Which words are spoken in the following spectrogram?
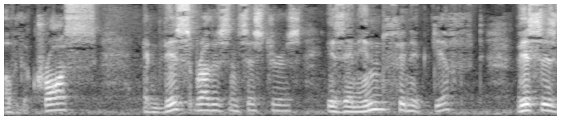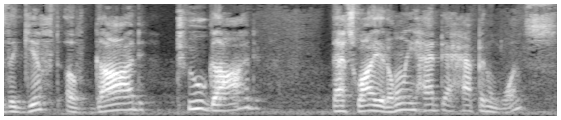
of the cross and this, brothers and sisters, is an infinite gift. This is the gift of God to God. That's why it only had to happen once.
